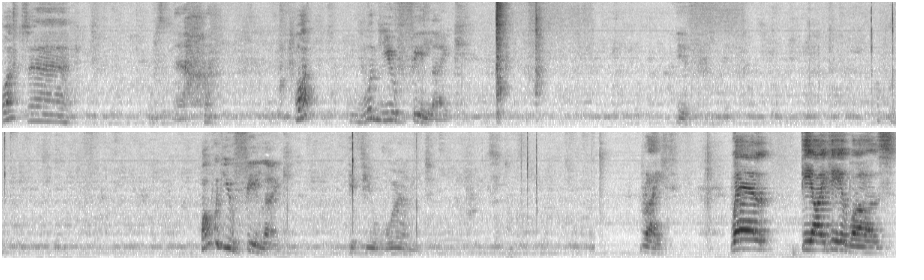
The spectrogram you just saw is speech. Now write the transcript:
"What, uh, what would you feel like if?" What would you feel like if you weren't? Right. Well, the idea was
